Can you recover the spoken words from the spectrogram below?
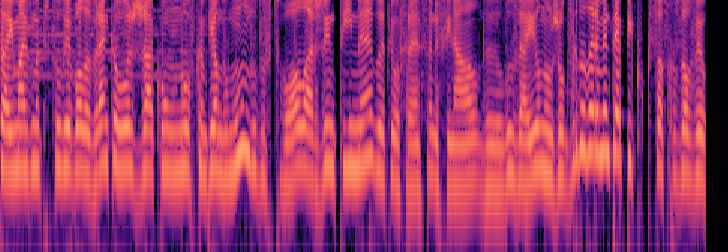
está em mais uma tertúlia bola branca, hoje já com um novo campeão do mundo de futebol. A Argentina bateu a França na final de Lusail, num jogo verdadeiramente épico que só se resolveu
